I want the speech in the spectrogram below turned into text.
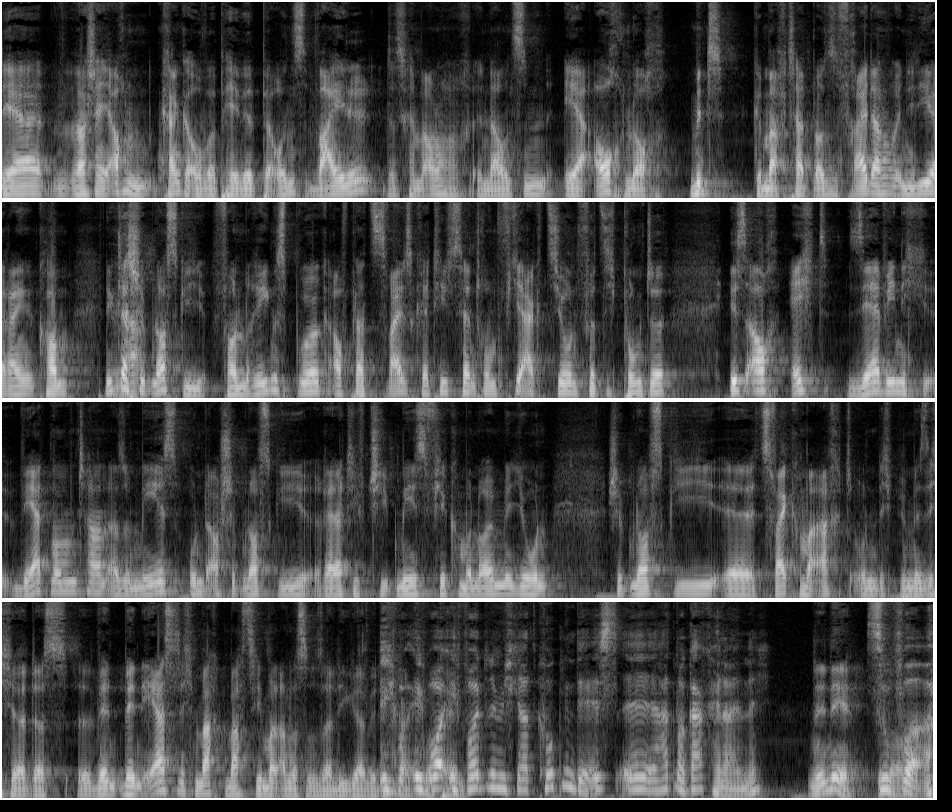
Der wahrscheinlich auch ein kranker Overpay wird bei uns, weil, das können wir auch noch announcen, er auch noch mitgemacht hat. Bei uns ist Freitag noch in die Liga reingekommen. Niklas Ja. Schipnowski von Regensburg auf Platz 2 des Kreativzentrum, vier Aktionen, 40 Punkte. Ist auch echt sehr wenig wert momentan. Also Mees und auch Schipnowski relativ cheap. Mees 4,9 Millionen. Schipnowski äh, 2,8 und ich bin mir sicher, dass äh, wenn, wenn er es nicht macht, macht es jemand anders in unserer Liga. Wird Ich, ich, ich, ich wollte nämlich gerade gucken, der ist, äh, hat noch gar keinen, einen, nicht? Nee, nee. genau. Super.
